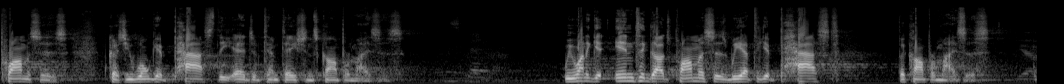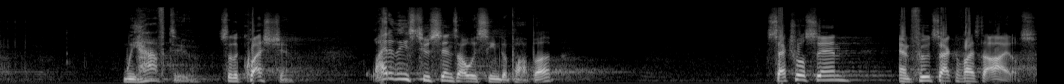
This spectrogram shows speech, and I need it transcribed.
promises because you won't get past the edge of temptation's compromises. We want to get into God's promises, we have to get past the compromises. We have to. So the question why do these two sins always seem to pop up? Sexual sin and food sacrifice to idols.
